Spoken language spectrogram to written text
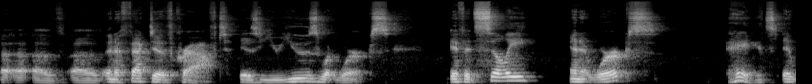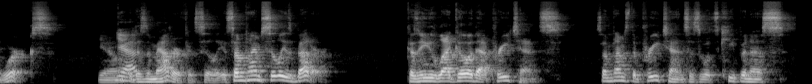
uh, of of an effective craft is you use what works. If it's silly and it works, hey, it's it works. You know, it doesn't matter if it's silly. Sometimes silly is better because then you let go of that pretense. Sometimes the pretense is what's keeping us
